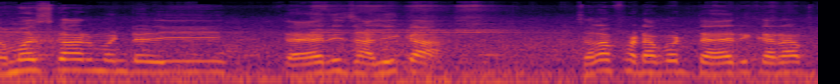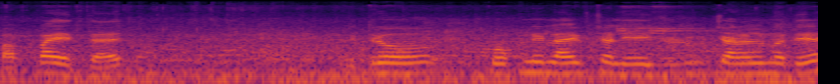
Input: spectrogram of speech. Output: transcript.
नमस्कार मंडळी तयारी झाली का? चला फटाफट तयारी करा. बाप्पा येत आहेत मित्रो कोकणी लाईफस्टाईल या यूट्यूब चॅनलमध्ये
